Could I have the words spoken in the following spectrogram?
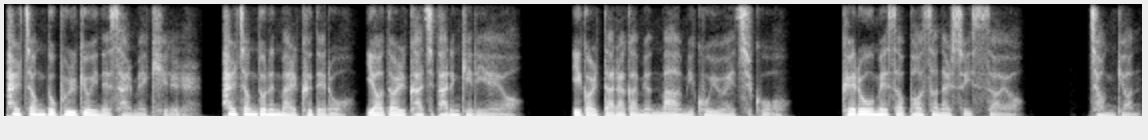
팔정도 불교인의 삶의 길. 팔정도는 말 그대로 여덟 가지 바른 길이에요. 이걸 따라가면 마음이 고요해지고 괴로움에서 벗어날 수 있어요. 정견.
